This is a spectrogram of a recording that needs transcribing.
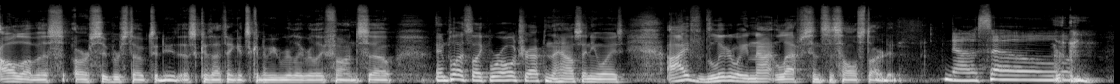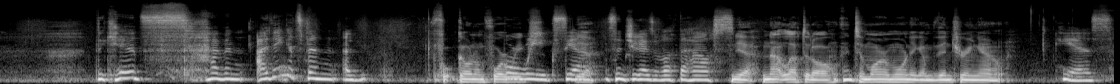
all of us are super stoked to do this cuz I think it's going to be really really fun. So, and plus like we're all trapped in the house anyways. I've literally not left since this all started. No, so the kids haven't. I think it's been a, Four, going on 4 four weeks. weeks, yeah, yeah. since you guys have left the house. Yeah, not left at all. And tomorrow morning I'm venturing out. He is.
